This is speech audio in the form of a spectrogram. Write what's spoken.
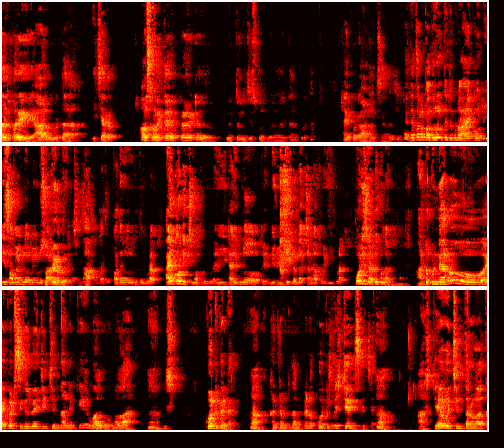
తదుపరి ఆర్డర్ కూడా ఇచ్చారు. అవసరమైతే ప్రైవేట్ వ్యక్తులను తీసుకొని పోయేదానికి కూడా హైకోర్టు ఆర్డర్ ఇచ్చారు. గతంలో పది రోజుల క్రితం కూడా హైకోర్టు ఈ సమయంలో మీరు పది రోజుల క్రితం కూడా హైకోర్టు ఇచ్చినప్పుడు కూడా ఈ టైంలో మీరు ఇంటికి వెళ్ళచ్చు అన్నప్పటికీ కూడా పోలీసులు అడ్డుకున్నారు అడ్డుకున్నారు హైకోర్టు సింగిల్ బెంచ్ ఇచ్చిన దానికి వాళ్ళు మళ్ళా కోర్టుకు వెళ్ళారు. కంటెంప్ట్ దానిపైన కోర్టుకు పోయి స్టే తీసుకొచ్చారు. ఆ. స్టే వచ్చిన తర్వాత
